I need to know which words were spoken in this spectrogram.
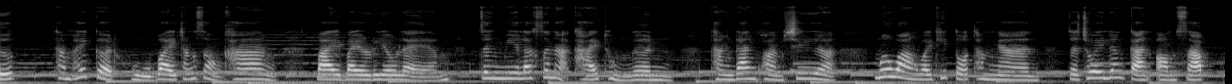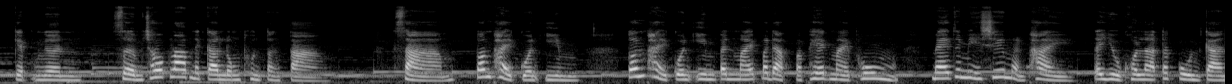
ลึกทำให้เกิดหูใบทั้งสองข้าง ปลายใบเรียวแหลม จึงมีลักษณะคล้ายถุงเงิน ทางด้านความเชื่อ เมื่อวางไว้ที่โต๊ะทำงาน จะช่วยเรื่องการออมทรัพย์ เก็บเงิน เสริมโชคลาภในการลงทุนต่างๆ 3. ต้นไผ่กวนอิม ต้นไผ่กวนอิมเป็นไม้ประดับประเภทไม้พุ่ม แม้จะมีชื่อเหมือนไผ่ แต่อยู่คนละตระกูลกัน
